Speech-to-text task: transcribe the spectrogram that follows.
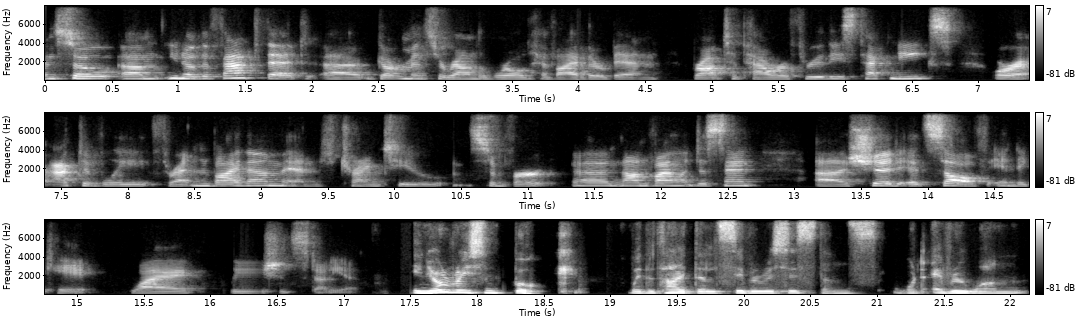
And so, um, you know, the fact that uh, governments around the world have either been brought to power through these techniques or are actively threatened by them and trying to subvert uh, nonviolent dissent uh, should itself indicate why we should study it. In your recent book with the title Civil Resistance What Everyone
